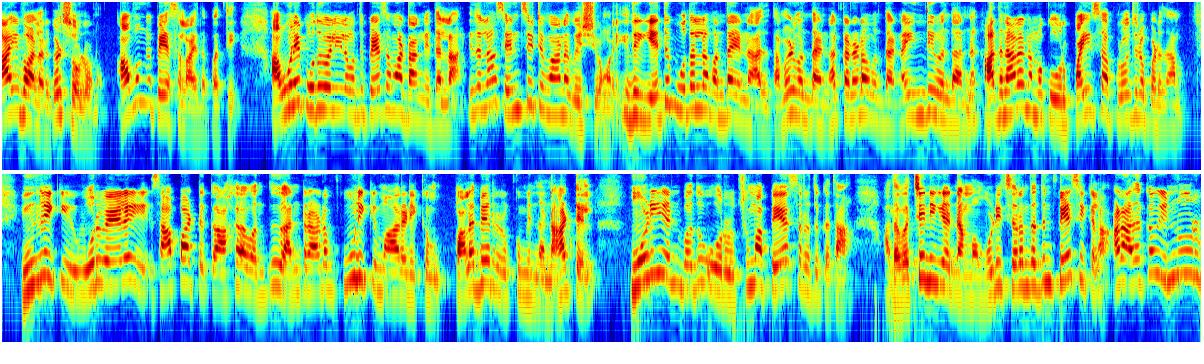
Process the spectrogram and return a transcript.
ஆய்வாளர்கள் சொல்லணும். அவங்க பேசலாம் இதை பற்றி அவங்களே பொதுவழியில் வந்து பேச மாட்டாங்க இதெல்லாம். இதெல்லாம் சென்சிட்டிவான விஷயம் இது எது முதல்ல வந்தால் என்ன? அது தமிழ் வந்தா என்ன? கன்னடம் வந்தா என்ன? ஹிந்தி வந்தா என்ன? அதனால் நமக்கு ஒரு பைசா பிரயோஜனப்படுதாம். இன்றைக்கு ஒருவேளை சாப்பாட்டுக்காக வந்து அன்றாடம் கூலிக்கு மாரடிக்கும் பல பேர் இருக்கும் இந்த நாட்டில் மொழி என்பது ஒரு சும்மா பேசுறதுக்கு தான். அதை வச்சு நீங்கள் நம்ம மொழி சிறந்ததுன்னு பேசிக்கலாம். ஆனால் அதுக்காக இன்னொரு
